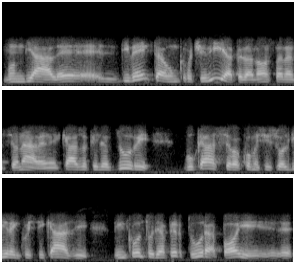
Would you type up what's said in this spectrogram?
mondiale, eh, diventa un crocevia per la nostra nazionale. Nel caso che gli azzurri bucassero, come si suol dire in questi casi, l'incontro di apertura, poi eh,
